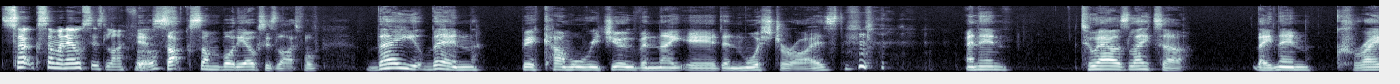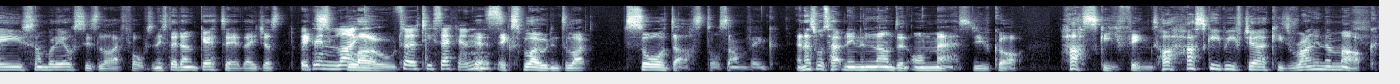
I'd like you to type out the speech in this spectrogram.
Suck someone else's life force. yeah, sucks somebody else's life force. They then become all rejuvenated and moisturized, and then two hours later, they then crave somebody else's life force, and if they don't get it, they just Within explode. like 30 seconds. Yeah, explode into like sawdust or something. And that's what's happening in London en masse. You've got husky things, husky beef jerkies running amok,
